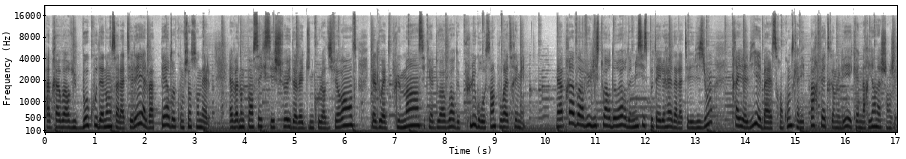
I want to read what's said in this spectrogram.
Après avoir vu beaucoup d'annonces à la télé, elle va perdre confiance en elle. Elle va donc penser que ses cheveux doivent être d'une couleur différente, qu'elle doit être plus mince et qu'elle doit avoir de plus gros seins pour être aimée. Mais après avoir vu l'histoire d'horreur de Mrs. Potato Head à la télévision, Crybaby, eh ben, elle se rend compte qu'elle est parfaite comme elle est et qu'elle n'a rien à changer.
